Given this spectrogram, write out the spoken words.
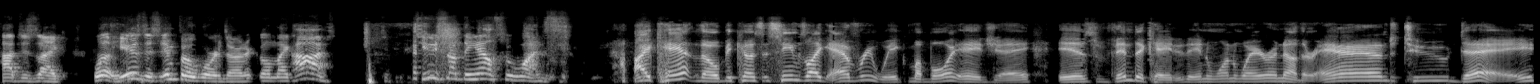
Hobbs is like, "Well, here's this Infowars article." I'm like, Hobbs, choose something else for once. I can't though because it seems like every week my boy AJ is vindicated in one way or another. And today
